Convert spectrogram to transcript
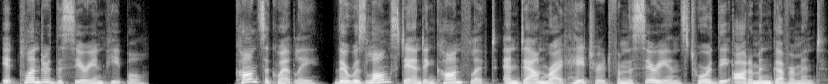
it plundered the Syrian people. Consequently, there was long standing conflict and downright hatred from the Syrians toward the Ottoman government.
